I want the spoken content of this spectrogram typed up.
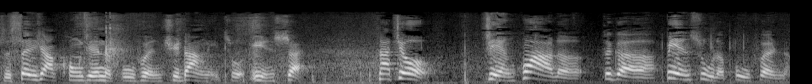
只剩下空间的部分去让你做运算，那就简化了这个变数的部分了。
